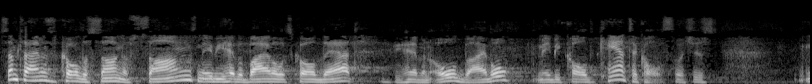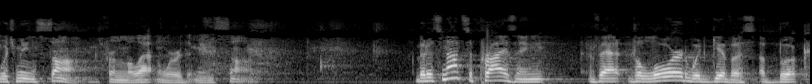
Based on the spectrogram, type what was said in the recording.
Sometimes it's called the Song of Songs. Maybe you have a Bible that's called that. If you have an old Bible, it may be called Canticles, which is which means song, from a Latin word that means song. But it's not surprising that the Lord would give us a book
